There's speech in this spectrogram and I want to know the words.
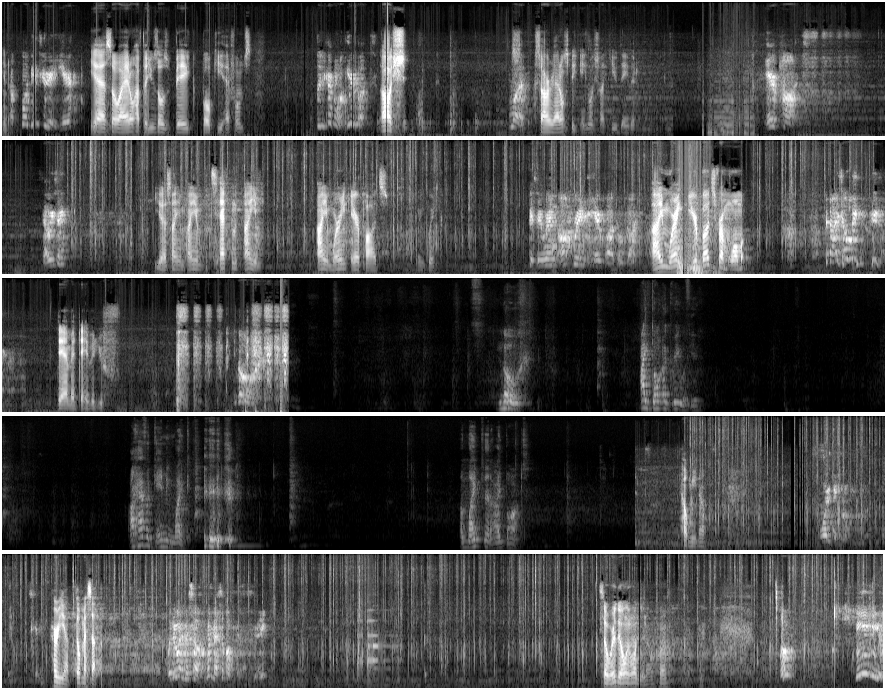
you know. Plug into your ear. Yeah, so I don't have to use those big bulky headphones. So you're talking about earbuds. Oh sh What? sorry, I don't speak English like you, David. AirPods. Is that what you're saying? Yes, I am I am techni I am I am wearing AirPods. Wink wink. So you're wearing off-brand AirPods. Oh god. I'm wearing earbuds from Walmart. Guys, help me! Damn it, David, you No. No. I don't agree with you. I have a gaming mic. mic that I bought. Help me now. What did I do? Just kidding. Hurry up, don't mess up. What do I mess up? I'm mess up. Ready? So we're the only ones to know, huh? Oh. Me and you.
